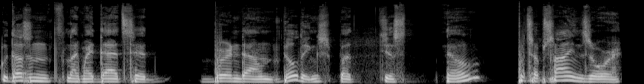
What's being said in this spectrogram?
who doesn't, like my dad said, burn down buildings, but just you know puts up signs or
